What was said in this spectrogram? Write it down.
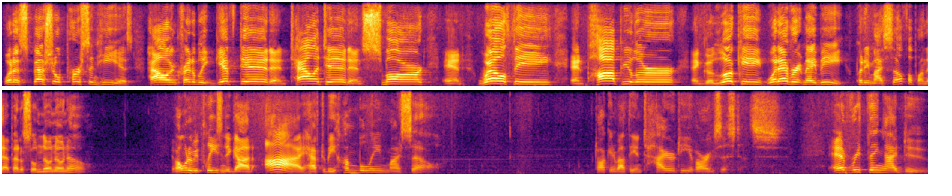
What a special person he is. How incredibly gifted and talented and smart and wealthy and popular and good looking, whatever it may be. Putting myself up on that pedestal. No, no, no. If I want to be pleasing to God, I have to be humbling myself. Talking about the entirety of our existence. Everything I do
